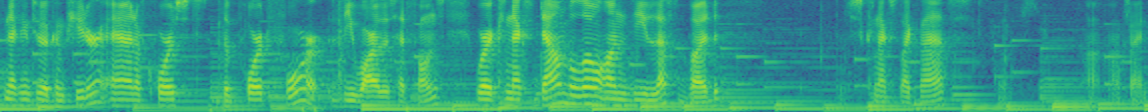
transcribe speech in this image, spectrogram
connecting to a computer, and of course the port for the wireless headphones, where it connects down below on the left bud. It just connects like that. Oops. Uh, outside.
